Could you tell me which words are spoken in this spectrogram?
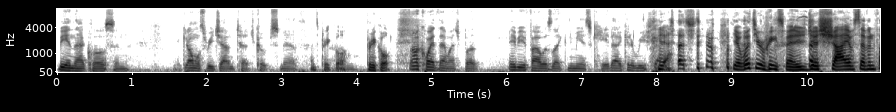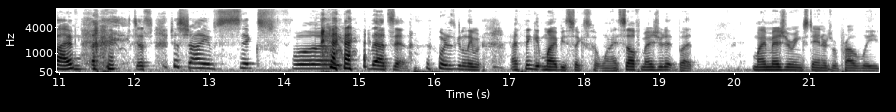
Being that close and could almost reach out and touch Coach Smith. that's pretty cool. Um, Pretty cool. Not quite that much, but maybe if I was like Neemias Queta, I could have reached out Yeah. and touched him. Yeah, what's your wingspan? Are you just shy of seven five? just just shy of six foot. That's it. We're just gonna leave it. I think it might be six foot when I self measured it, but my measuring standards were probably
